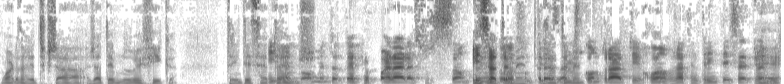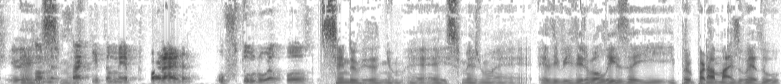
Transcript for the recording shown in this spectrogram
um guarda-redes que já, já teve no Benfica, 37 E anos. eventualmente até preparar a sucessão. Exatamente, São 3 anos de contrato e Juan já tem 37 É, anos. E é eventualmente isso está aqui também a preparar o futuro, o El Pozo. Sem dúvida nenhuma, é, é isso mesmo, é, é dividir a baliza e, e preparar mais o Edu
